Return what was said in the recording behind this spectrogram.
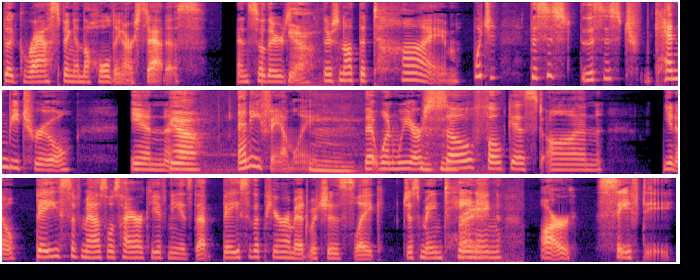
the grasping and the holding our status. And so there's Yeah. there's not the time, which this is this is tr- can be true in Yeah. any family Mm. that when we are Mhm. so focused on you know base of maslow's hierarchy of needs that base of the pyramid which is like just maintaining our safety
